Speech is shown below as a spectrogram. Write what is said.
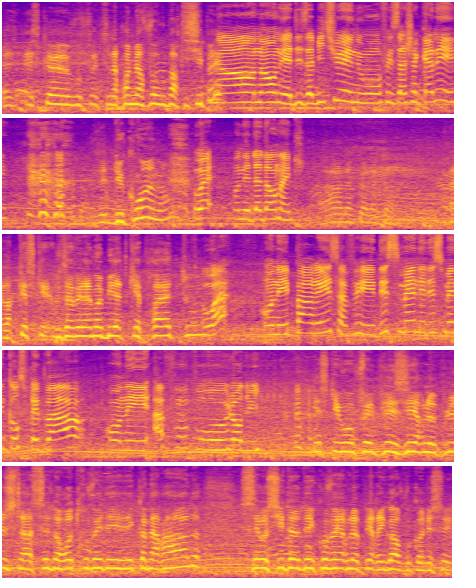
Est- Est-ce que vous faites, c'est la première fois que vous participez? Non, non, on est des habitués, nous, on fait ça chaque année. Vous êtes du coin, non? Ouais, on est de la Dornac. Ah d'accord, d'accord. Alors qu'est-ce que vous avez la mobilette qui est prête, tout? Ouais, on est parés, ça fait des semaines et des semaines qu'on se prépare. On est à fond pour aujourd'hui. Qu'est-ce qui vous fait le plaisir le plus là? C'est de retrouver des, des camarades, c'est aussi de découvrir le Périgord, vous connaissez?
